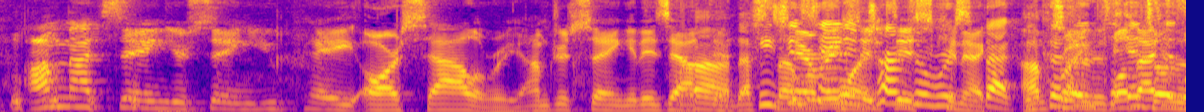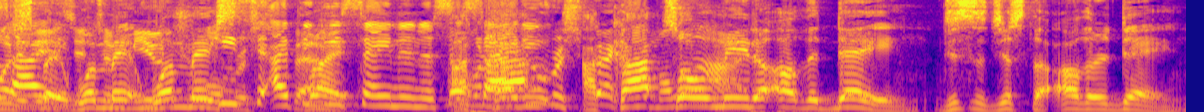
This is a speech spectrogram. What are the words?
I'm not saying you're saying you pay our salary. I'm just saying it is out Nah, there. that's He's not just my saying in point. terms of respect. I'm because saying in, in in terms of respect. What ma- what makes- He's, I think respect. he's saying in a No, I society. don't respect a cop told me the other day. This is just the other day,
